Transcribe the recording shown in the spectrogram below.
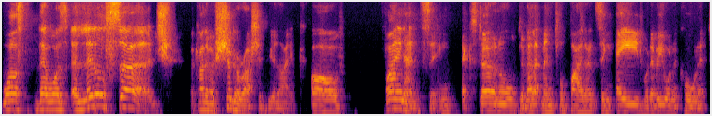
whilst there was a little surge, a kind of a sugar rush, if you like, of financing, external developmental financing, aid, whatever you want to call it,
